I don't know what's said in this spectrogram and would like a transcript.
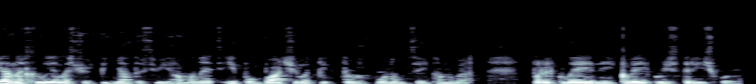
Я нахилила, щоб підняти свій гаманець, і побачила під телефоном цей конверт, приклеєний клейкою стрічкою.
